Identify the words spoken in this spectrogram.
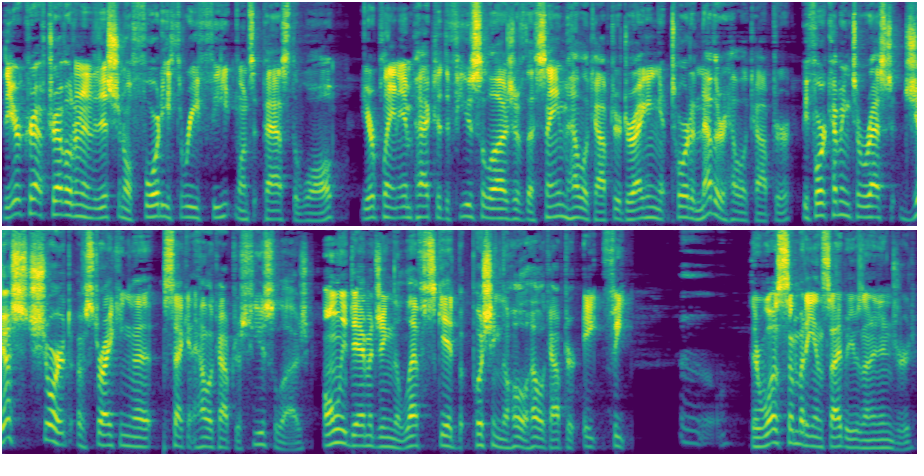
The aircraft traveled an additional 43 feet once it passed the wall. The airplane impacted the fuselage of the same helicopter, dragging it toward another helicopter, before coming to rest just short of striking the second helicopter's fuselage, only damaging the left skid but pushing the whole helicopter eight feet. Ooh. There was somebody inside, but he was uninjured.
